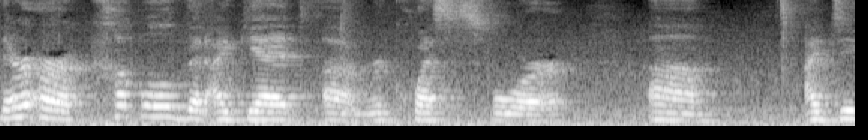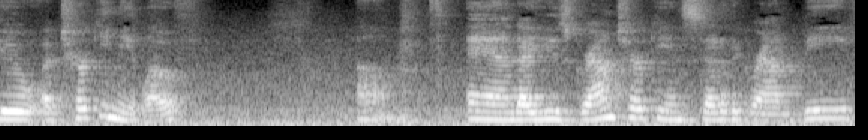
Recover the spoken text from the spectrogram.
There are a couple that I get uh, requests for. Um, I do a turkey meatloaf, um, and I use ground turkey instead of the ground beef.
